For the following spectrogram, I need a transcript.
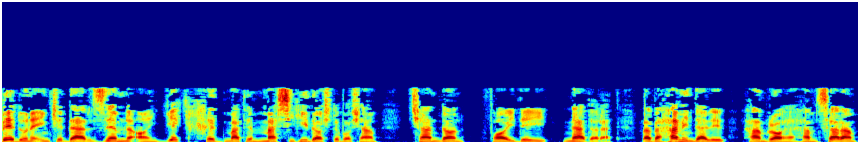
بدون اینکه در ضمن آن یک خدمت مسیحی داشته باشم چندان فایده ای ندارد. و به همین دلیل همراه همسرم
